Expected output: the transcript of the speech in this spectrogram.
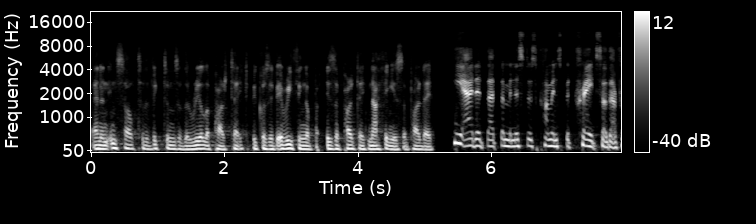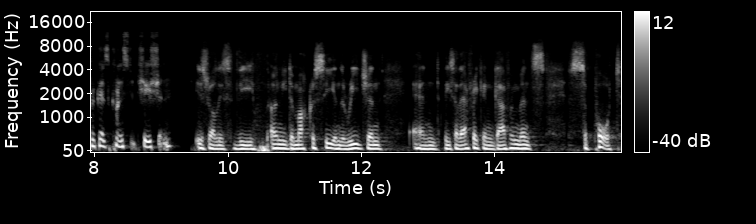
and an insult to the victims of the real apartheid, because if everything is apartheid, nothing is apartheid. He added that the minister's comments betrayed South Africa's constitution. Israel is the only democracy in the region, and the South African government's support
